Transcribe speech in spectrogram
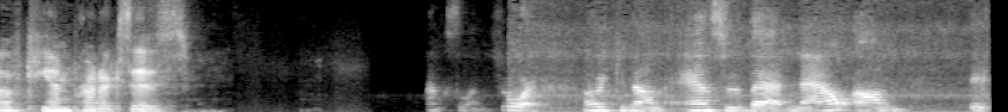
of canned products is. Excellent. Sure. We can um, answer that now. Um, it,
